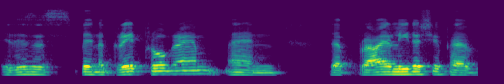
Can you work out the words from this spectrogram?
This has been a great program and the prior leadership have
